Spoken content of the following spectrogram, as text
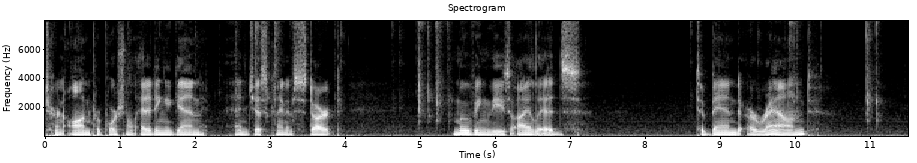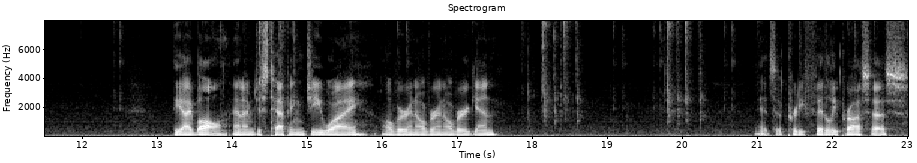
turn on proportional editing again and just kind of start moving these eyelids to bend around the eyeball and I'm just tapping GY over and over and over again. It's a pretty fiddly process.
